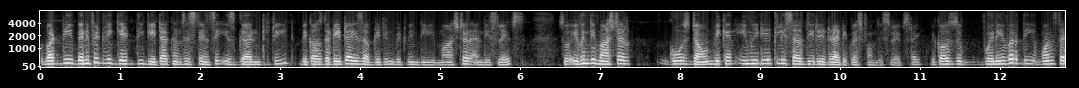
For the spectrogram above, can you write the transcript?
But the benefit we get the data consistency is guaranteed because the data is updated between the master and the slaves. So even the master goes down we can immediately serve the read write request from the slaves right because whenever the once the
